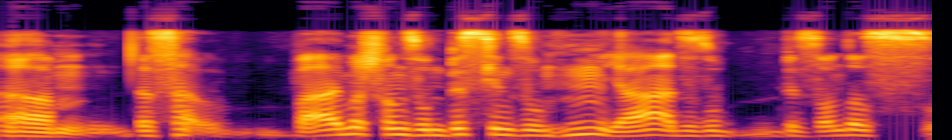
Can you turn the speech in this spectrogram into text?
Ähm, das war immer schon so ein bisschen so, hm, ja, also so besonders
